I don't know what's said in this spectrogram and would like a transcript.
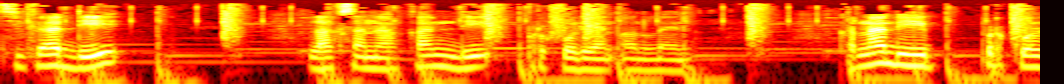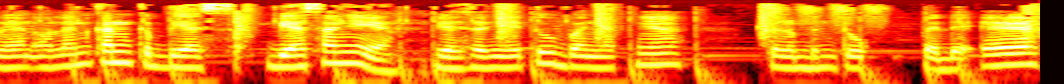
jika dilaksanakan di perkuliahan online. Karena di perkuliahan online kan kebiasa biasanya ya, biasanya itu banyaknya dalam bentuk PDF,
